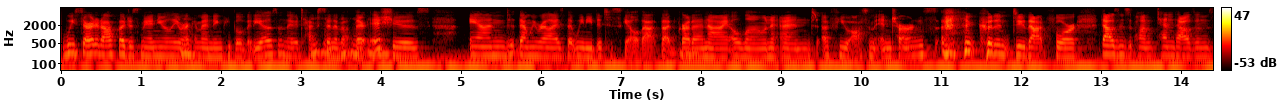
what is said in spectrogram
we started off by just manually Hmm. recommending people videos when they would text Mm-hmm, in about their issues. And then we realized that we needed to scale that, that Greta and I alone and a few awesome interns couldn't do that for thousands upon ten thousands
